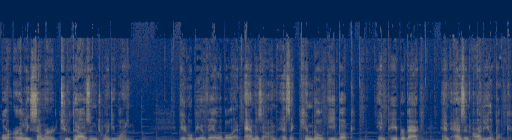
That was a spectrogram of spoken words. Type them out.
or early summer 2021. It will be available at Amazon as a Kindle ebook, in paperback, and as an audiobook.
